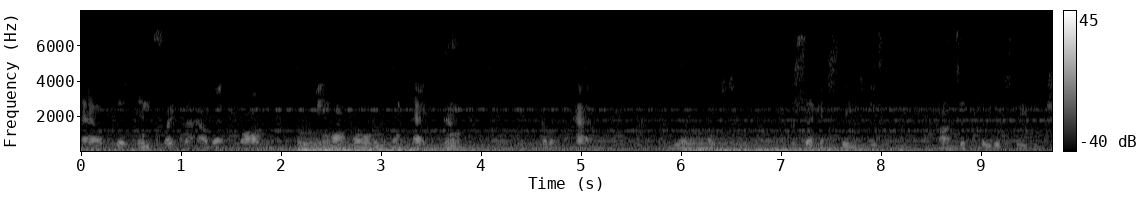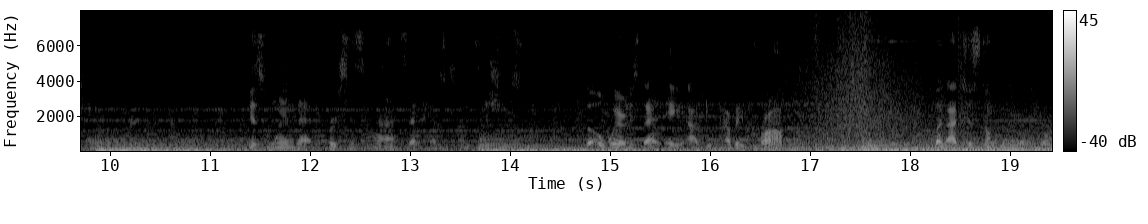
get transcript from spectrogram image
have the insight to how that problem may not only impact them, but impact the other folks too. The second stage is the contemplative stage of change. Is when that person's mindset has transitioned to the awareness that, hey, I do have a problem, but I just don't know where to go.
